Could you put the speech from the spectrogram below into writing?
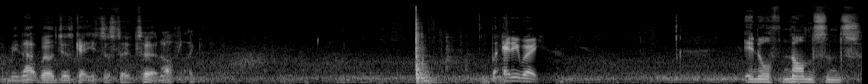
I mean, that will just get you to turn off, like. But anyway, enough nonsense.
